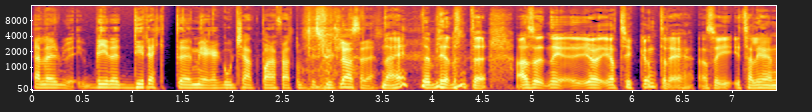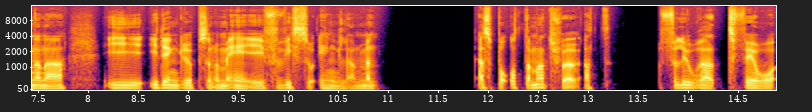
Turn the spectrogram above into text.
Eller blir det direkt eh, mega godkänt bara för att de till slut löser det? nej, det blir det inte. Alltså, nej, jag, jag, tycker inte det. Alltså, italienarna i, i den grupp som de är i, förvisso England, men alltså på åtta matcher, att förlora två,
